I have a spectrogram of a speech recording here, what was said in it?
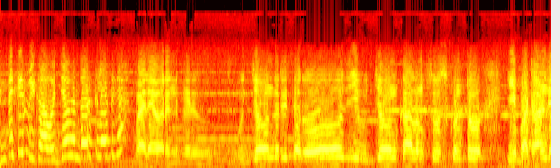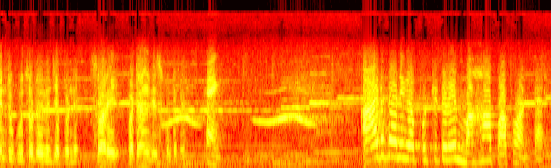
ఇంతకీ మీకు ఆ ఉద్యోగం దొరకలేదుగా? వాళ్ళు ఎవరండి మీరు? ఉద్యోగం దొరికితే రోజు ఈ ఉద్యోగం కాలం చూసుకుంటూ ఈ బఠాలు తింటూ కూర్చోటం చెప్పండి. సారీ బఠాలు తీసుకుంటారా? థ్యాంక్స్ ఆడదానిగా పుట్టడమే మహాపాపం అంటారు.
